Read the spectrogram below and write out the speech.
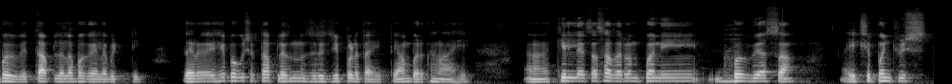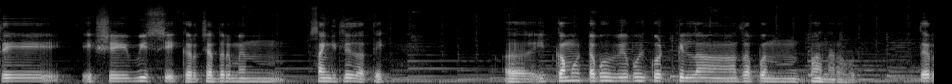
भव्यता आपल्याला बघायला भेटते. तर हे बघू शकता आपल्या नजरेत जे पडत आहे ते अंबरखाना आहे. किल्ल्याचा साधारणपणे भव्य असा एकशे पंचवीस ते एकशे वीस एकरच्या दरम्यान सांगितले जाते. इतका मोठा भव्य भुईकोट किल्ला आज आपण पाहणार आहोत. तर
